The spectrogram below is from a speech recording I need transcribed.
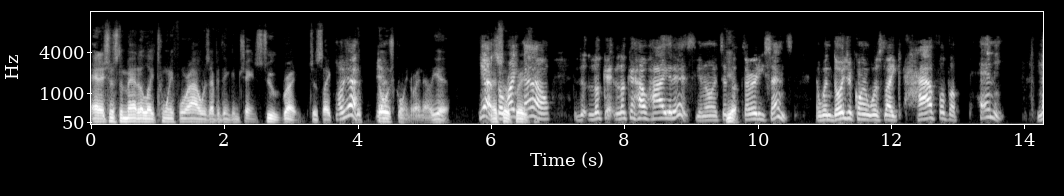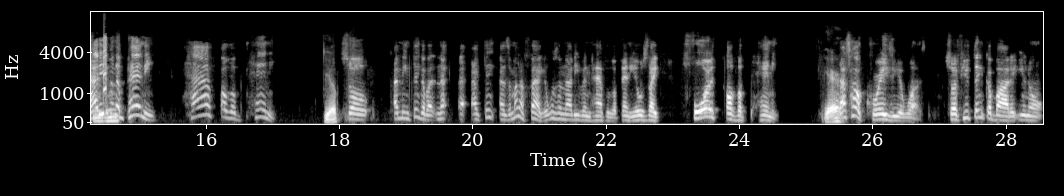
And it's just a matter of like 24 hours, everything can change too, right? Just like Oh yeah, with yeah. Dogecoin right now, yeah. Yeah, That's so, so right crazy. now, look at look at how high it is. You know, it's at Yeah. the thirty cents, and when Dogecoin was like half of a penny, not Mhm. even a penny, half of a penny. Yep. So I mean, think about it. Not, I- I think, as a matter of fact, it wasn't not even half of a penny. It was like fourth of a penny. Yeah. That's how crazy it was. So if you think about it, you know,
